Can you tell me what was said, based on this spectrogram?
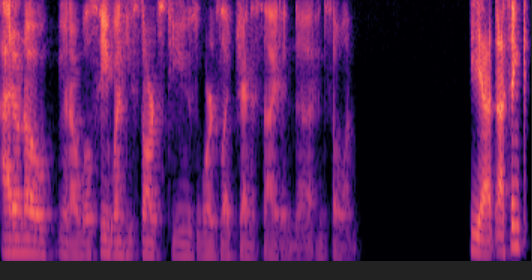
I don't know, you know, we'll see when he starts to use words like genocide and uh, and so on. Yeah, I think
